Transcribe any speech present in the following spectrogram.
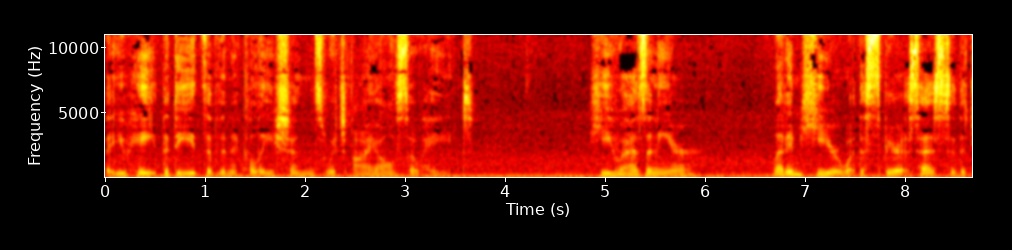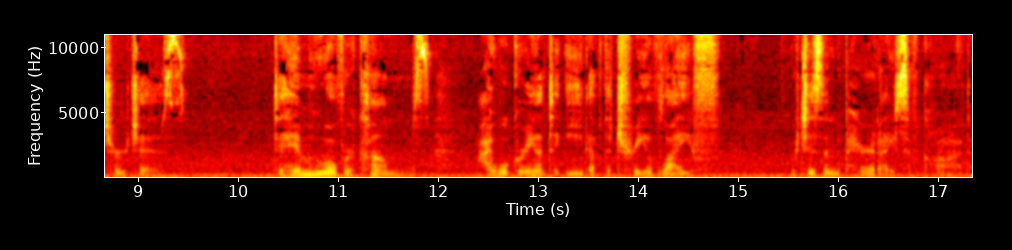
that you hate the deeds of the Nicolaitans, which I also hate. He who has an ear, let him hear what the Spirit says to the churches. To him who overcomes, I will grant to eat of the tree of life, which is in the paradise of God.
